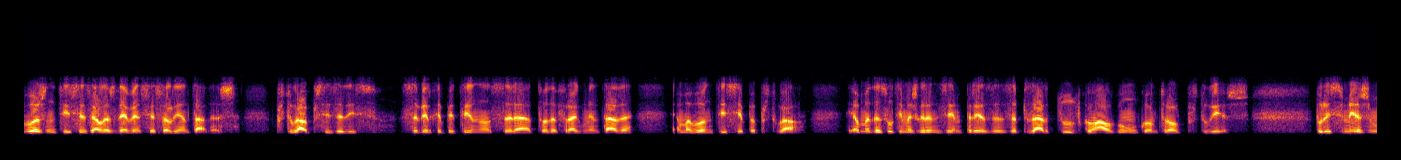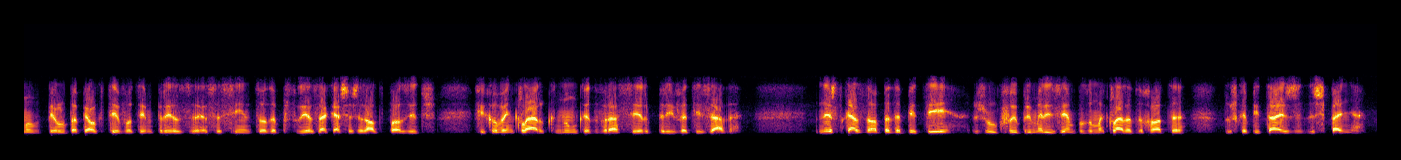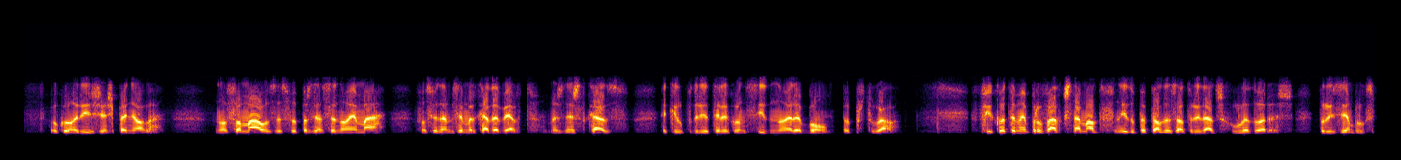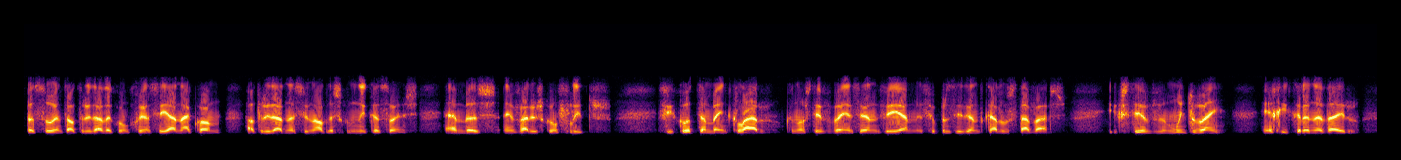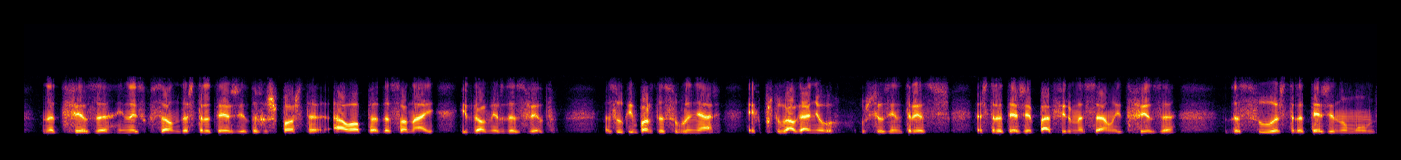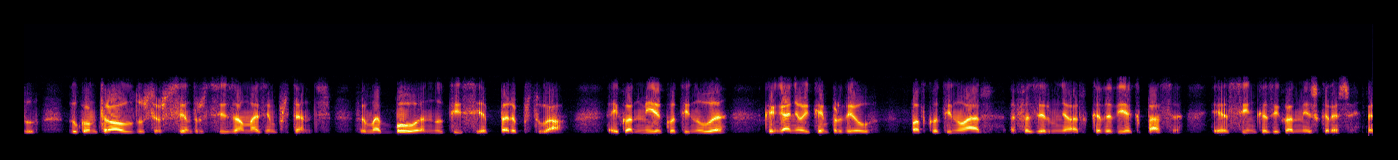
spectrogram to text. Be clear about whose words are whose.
Speaker 1: Há boas notícias, elas devem ser salientadas. Portugal precisa disso. Saber que a PT não será toda fragmentada é uma boa notícia para Portugal. É uma das últimas grandes empresas, apesar de tudo, com algum controle português. Por isso mesmo, pelo papel que teve outra empresa, essa sim toda portuguesa, a Caixa Geral de Depósitos, ficou bem claro que nunca deverá ser privatizada. Neste caso da OPA da PT, julgo que foi o primeiro exemplo de uma clara derrota dos capitais de Espanha, ou com origem espanhola. Não são maus, a sua presença não é má. Funcionamos em mercado aberto, mas neste caso, aquilo que poderia ter acontecido não era bom para Portugal. Ficou também provado que está mal definido o papel das autoridades reguladoras. Por exemplo, o que se passou entre a Autoridade da Concorrência e a ANACOM, a Autoridade Nacional das Comunicações, ambas em vários conflitos. Ficou também claro que não esteve bem a CNVM e o seu presidente Carlos Tavares e que esteve muito bem Henrique Granadeiro na defesa e na execução da estratégia de resposta à OPA da SONAI e de Belmiro de Azevedo. Mas o que importa sublinhar é que Portugal ganhou os seus interesses, a estratégia para a afirmação e defesa da sua estratégia no mundo, do controle dos seus centros de decisão mais importantes. Foi uma boa notícia para Portugal. A economia continua, quem ganhou e quem perdeu pode continuar a fazer melhor cada dia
